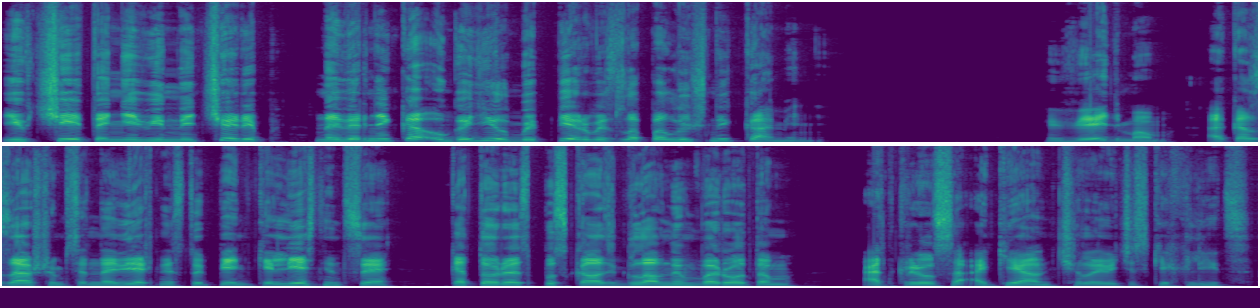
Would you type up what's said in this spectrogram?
и в чей-то невинный череп наверняка угодил бы первый злополучный камень. Ведьмам, оказавшимся на верхней ступеньке лестницы, которая спускалась к главным воротам, открылся океан человеческих лиц.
